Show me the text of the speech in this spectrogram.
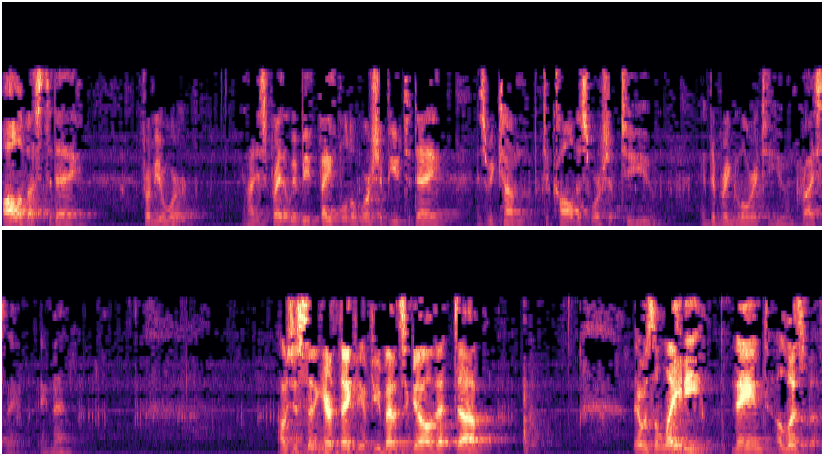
all of us today from your word. And I just pray that we'd be faithful to worship you today as we come to call this worship to you and to bring glory to you. In Christ's name, amen. I was just sitting here thinking a few minutes ago that uh, there was a lady named Elizabeth.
